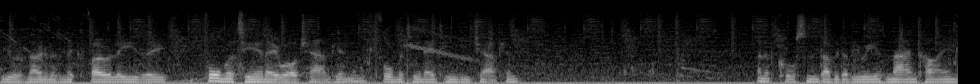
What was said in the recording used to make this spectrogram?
you would have known him as Mick Foley, the former TNA World Champion, former TNA TV Champion. And of course in the WWE as Mankind,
